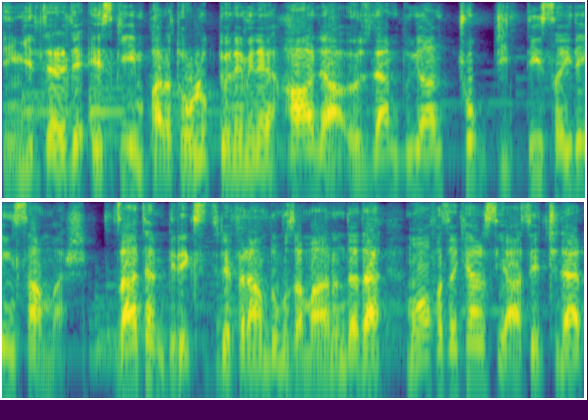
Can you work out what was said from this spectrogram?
İngiltere'de eski imparatorluk dönemine hala özlem duyan çok ciddi sayıda insan var. Zaten Brexit referandumu zamanında da muhafazakar siyasetçiler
